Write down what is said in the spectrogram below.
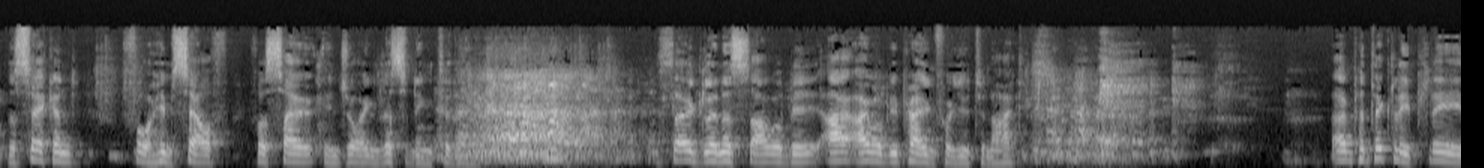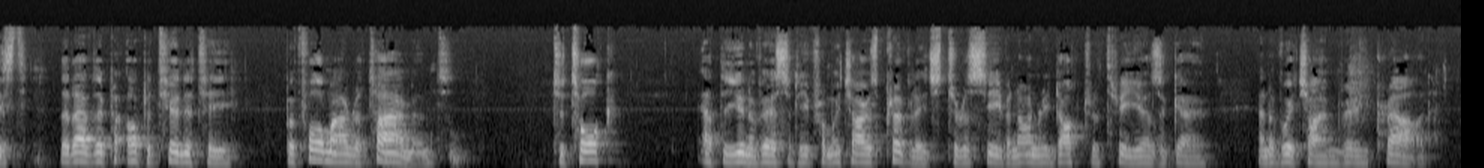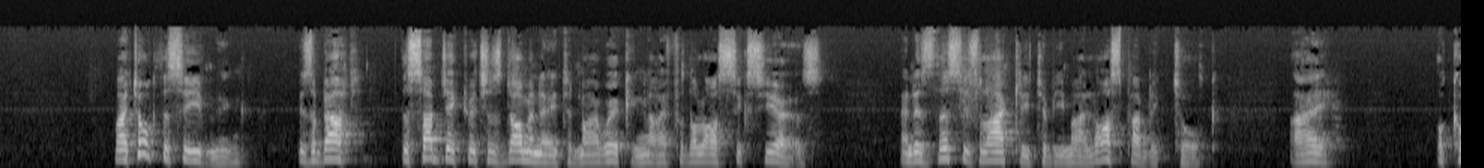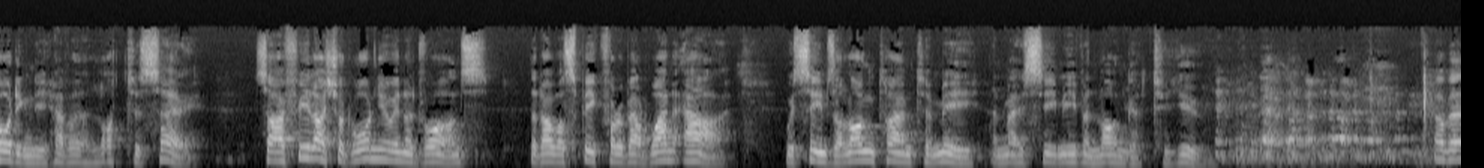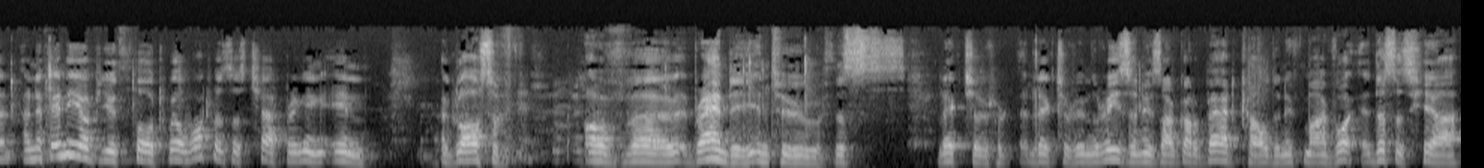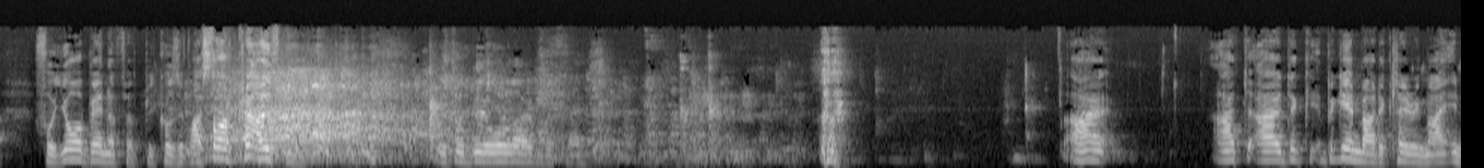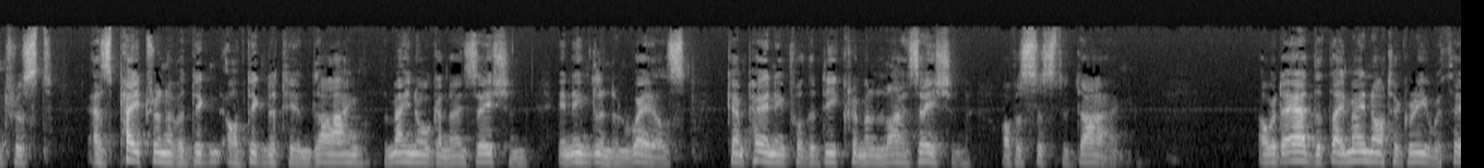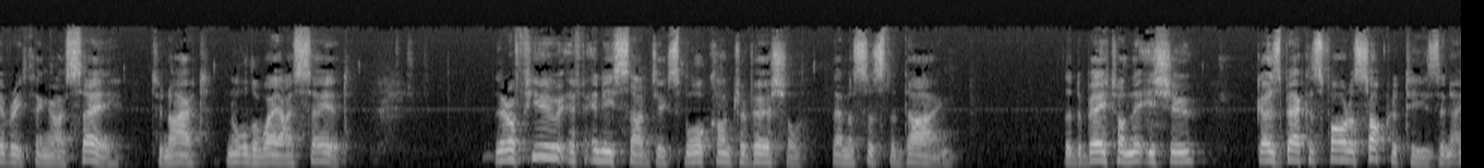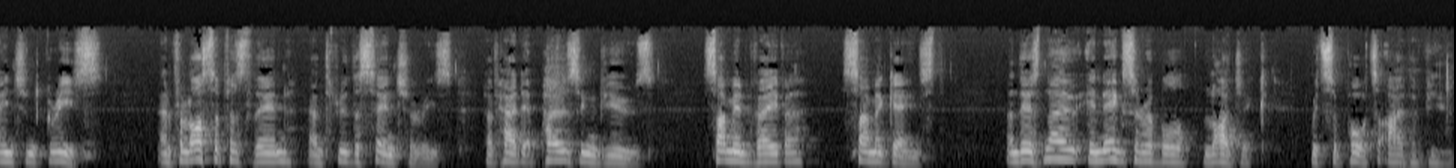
the second, for himself, for so enjoying listening to them. so, Glynis, I will be, I, I will be praying for you tonight. I'm particularly pleased that I have the opportunity before my retirement to talk at the university from which I was privileged to receive an honorary doctorate three years ago, and of which I am very proud. My talk this evening is about the subject which has dominated my working life for the last six years and as this is likely to be my last public talk, I accordingly have a lot to say. So I feel I should warn you in advance that I will speak for about one hour, which seems a long time to me and may seem even longer to you. and if any of you thought, well, what was this chap bringing in a glass of, of uh, brandy into this lecture, lecture room? The reason is I've got a bad cold, and if my voice, this is here, for your benefit because if I start closing, it'll be all over the place. I, I, I begin by declaring my interest as patron of, dig- of Dignity in Dying, the main organisation in England and Wales campaigning for the decriminalisation of assisted dying. I would add that they may not agree with everything I say tonight, nor the way I say it. There are few, if any, subjects more controversial than assisted dying. The debate on the issue goes back as far as Socrates in ancient Greece, and philosophers then and through the centuries have had opposing views, some in favour, some against, and there's no inexorable logic which supports either view.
